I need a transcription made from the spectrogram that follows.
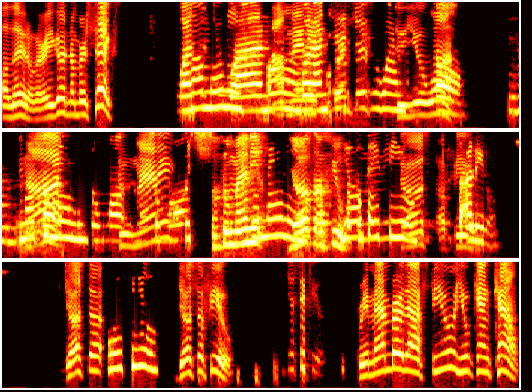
a little. Very good. Number six. One How many one How many oranges oranges? oranges you want? do you want? No. Not Not too many. Too much. Too many? Too much. Not too many. Too many. Just a few. Just a many. few. Just a Just a few. little. Just a A few. just a few. Just a few. Remember that few you can count.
